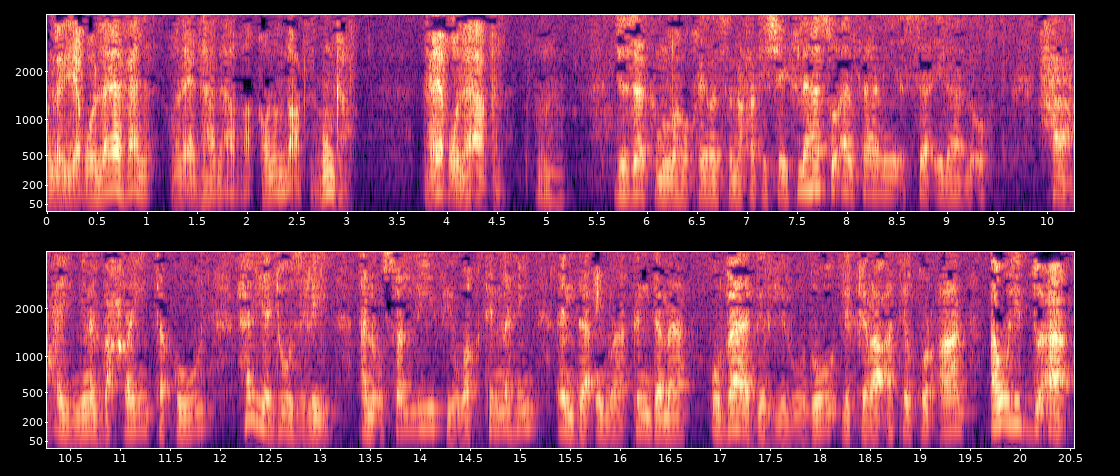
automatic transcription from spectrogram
والذي يقول لا يفعل ولا هذا قول باطل منكر. لا يقول عاقل. جزاكم الله خيرا سماحة الشيخ. لها سؤال ثاني السائلة الأخت حاء عين من البحرين تقول هل يجوز لي أن أصلي في وقت النهي عندما أبادر للوضوء لقراءة القرآن أو للدعاء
